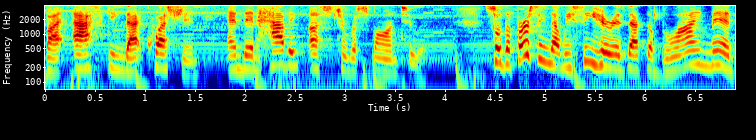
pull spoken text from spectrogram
by asking that question and then having us to respond to it. So the first thing that we see here is that the blind men,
